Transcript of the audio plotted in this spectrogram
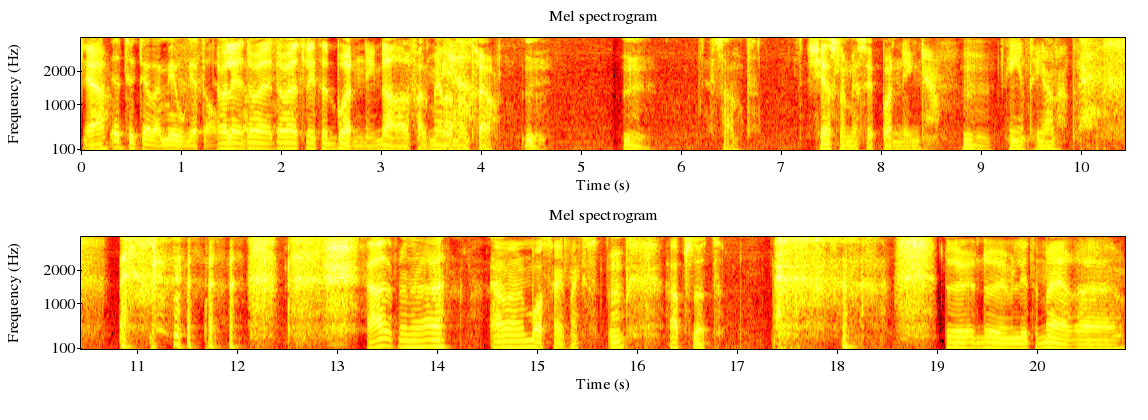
Ja. Det tyckte jag var moget Det var, det, var, det var ett litet bonding där i alla fall mellan Ja. de två. Mm. Mm. Sant. Känslomässigt bonding. Mm. Ingenting annat. ja, men äh, det var en bra scen Max. Mm. Absolut. du, du är lite mer uh,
